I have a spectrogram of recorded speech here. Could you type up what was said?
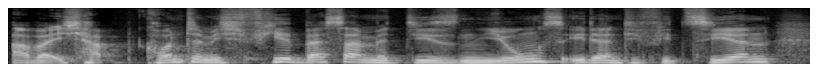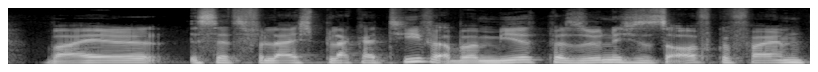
Aber ich hab, konnte mich viel besser mit diesen Jungs identifizieren, weil, ist jetzt vielleicht plakativ, aber mir persönlich ist es aufgefallen,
